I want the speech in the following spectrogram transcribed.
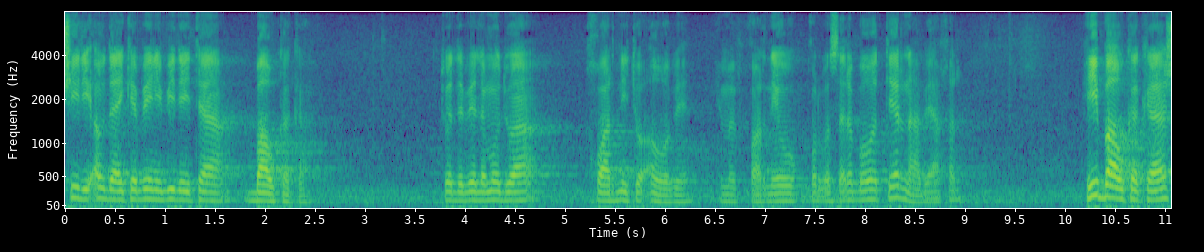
شیری ئەو دایکە بینی بیدەیتە باوکەکە. تۆ دەبێت لەمە دووە خواردنی تۆ ئەوە بێ. ئێمە خواردنێ و قڕبەسەرە بەوە تێر نابێ آخر. هی باوکەکەش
